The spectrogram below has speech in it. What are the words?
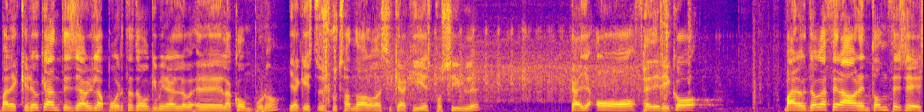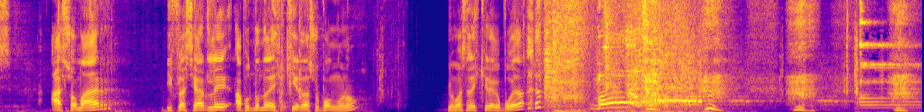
Vale, creo que antes de abrir la puerta tengo que mirar eh, la compu, ¿no? Y aquí estoy escuchando algo, así que aquí es posible que haya... Oh, Federico... Vale, lo que tengo que hacer ahora entonces es asomar y flashearle apuntando a la izquierda, supongo, ¿no? Lo más a la izquierda que pueda.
